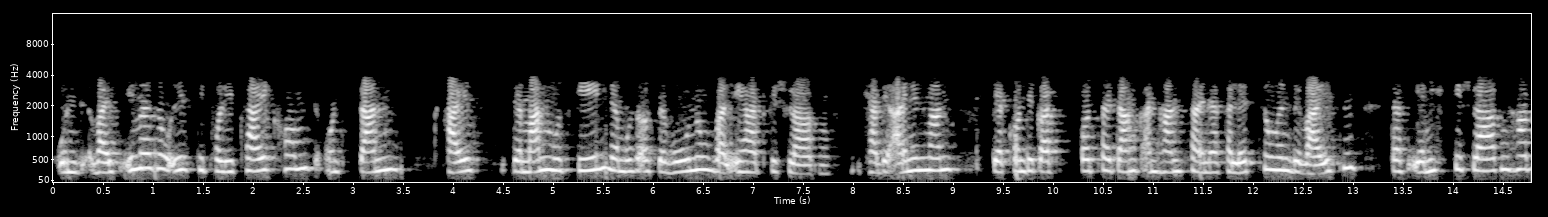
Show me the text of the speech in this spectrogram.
Und weil es immer so ist, die Polizei kommt und dann heißt, der Mann muss gehen, der muss aus der Wohnung, weil er hat geschlagen. Ich hatte einen Mann, der konnte Gott, Gott sei Dank anhand seiner Verletzungen beweisen, dass er nicht geschlagen hat,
